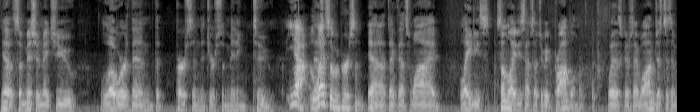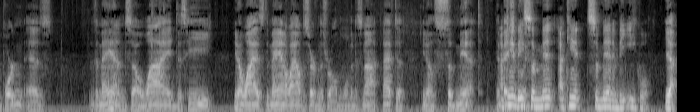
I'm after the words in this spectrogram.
Yeah. The submission makes you lower than the person that you're submitting to. Yeah, That's- less of a person. Yeah, and I think that's why ladies, some ladies have such a big problem with this because they say, well, I'm just as important as the man, so why does he, you know, why is the man allowed to serve in this role and the woman is not? I have to, you know, submit. And I can't be submit. I can't submit and be equal. Yeah,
